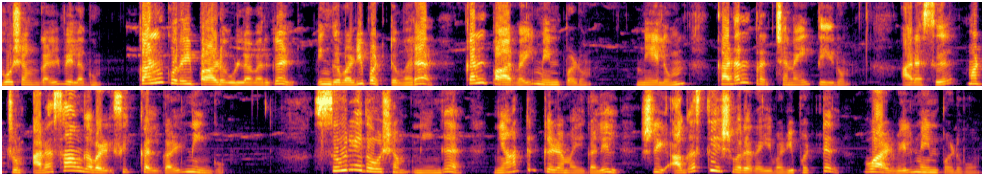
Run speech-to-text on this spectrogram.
தோஷங்கள் விலகும். கண் குறைபாடு உள்ளவர்கள் இங்கு வழிபட்டு வர கண் பார்வை மேம்படும். மேலும் கடன் பிரச்சனை தீரும். அரசு மற்றும் அரசாங்க வழி சிக்கல்கள் நீங்கும். சூரிய தோஷம் நீங்க ஞாயிற்றுக்கிழமைகளில் ஸ்ரீ அகஸ்தீஸ்வரரை வழிபட்டு வாழ்வில் மேம்படுவோம்.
